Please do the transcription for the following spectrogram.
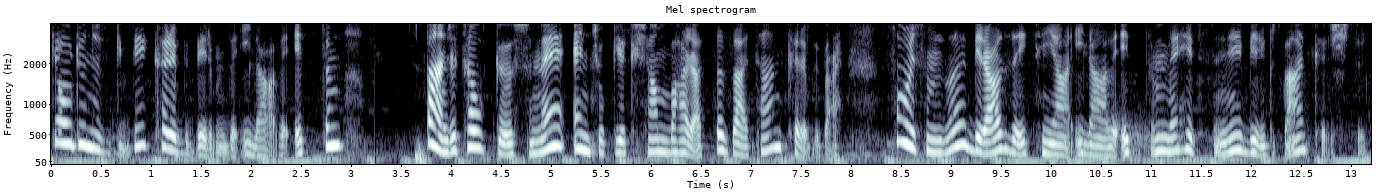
Gördüğünüz gibi karabiberimi de ilave ettim. Bence tavuk göğsüne en çok yakışan baharat da zaten karabiber. Sonrasında biraz zeytinyağı ilave ettim ve hepsini bir güzel karıştırdım.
